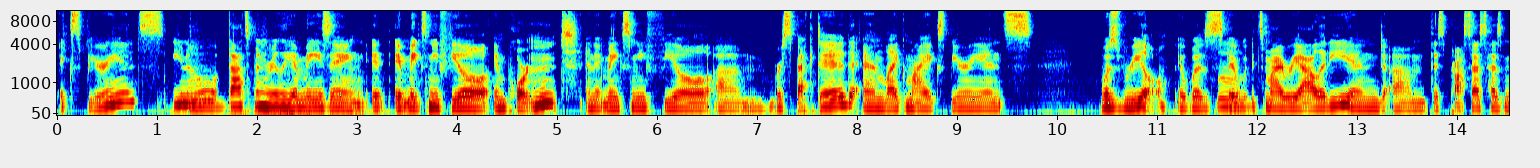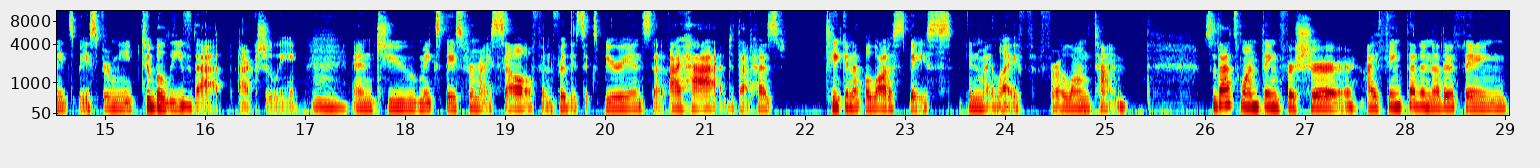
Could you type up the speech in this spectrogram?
experience, you know. Mm. That's been really amazing. It it makes me feel important and it makes me feel um, respected and like my experience was real. It was mm. it, it's my reality, and um, this process has made space for me to believe that actually, mm. and to make space for myself and for this experience that I had that has taken up a lot of space in my life for a long time. So that's one thing for sure. I think that another thing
